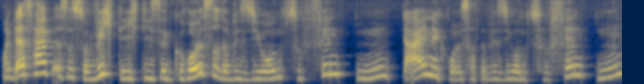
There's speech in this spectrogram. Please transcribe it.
Und deshalb ist es so wichtig, diese größere Vision zu finden, deine größere Vision zu finden.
